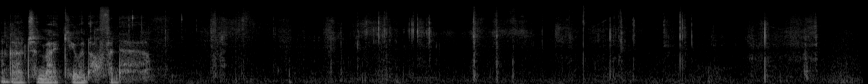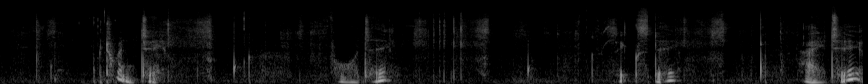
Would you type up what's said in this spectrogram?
I'm going to make you an offer now. Twenty, forty, sixty, eighty,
